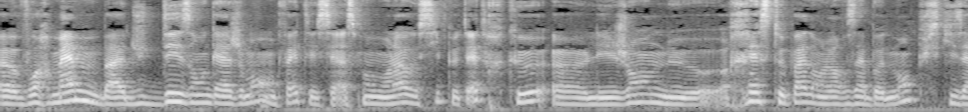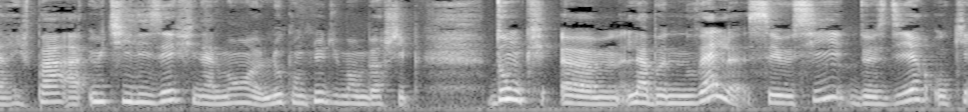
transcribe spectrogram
euh, voire même bah, du désengagement en fait. Et c'est à ce moment là aussi peut-être que les gens ne restent pas dans leurs abonnements puisqu'ils n'arrivent pas à utiliser finalement le contenu du membership. Donc la bonne nouvelle c'est aussi de se dire ok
